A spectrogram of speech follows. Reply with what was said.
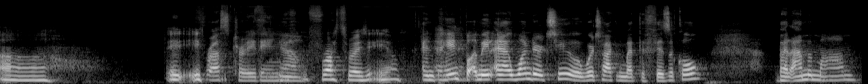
uh, it, it, frustrating. Yeah. Frustrating, yeah. And painful. I mean, and I wonder too, we're talking about the physical, but I'm a mom.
